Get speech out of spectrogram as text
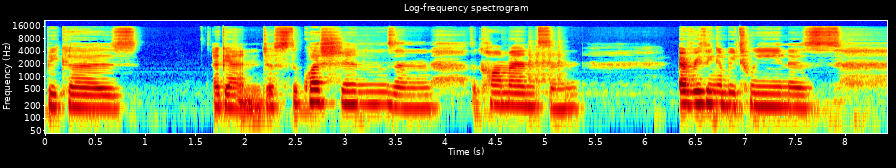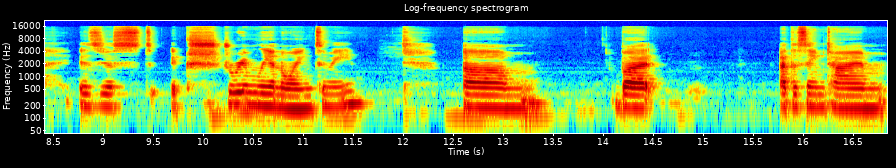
because, again, just the questions and the comments and everything in between is is just extremely annoying to me. Um, but at the same time,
